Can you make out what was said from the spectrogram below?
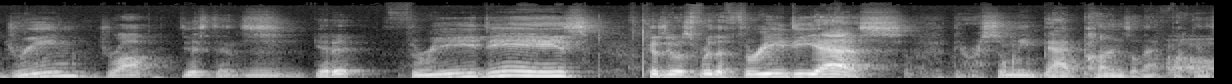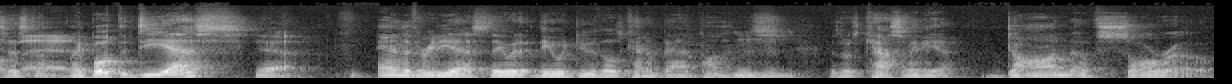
Dream Drop Distance. Mm. Get it? Three Ds because it was for the 3DS. There were so many bad puns on that fucking Oh, system. man. Like both the DS yeah. and the 3DS, they would they would do those kind of bad puns. Mm-hmm. Because it was Castlevania, Dawn of Sorrow,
